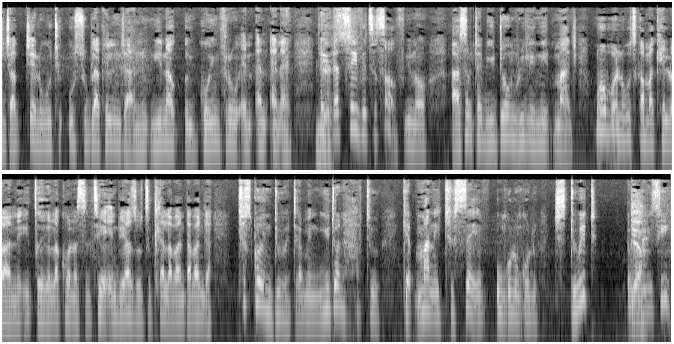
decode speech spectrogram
nje akutshela ukuthi usuku lakhe linjani you know uh, going through and and and and, and Yes. that save itself you know. Uh, sometimes you don't really need much. Mawubona ukuthi kamakhelwane igceke lakhona silithe and uyazi ukuthi kuhlala abantu abanjani just go and do it. I mean you don't have to get money to save unkulunkulu. Just do it Yeah. you see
